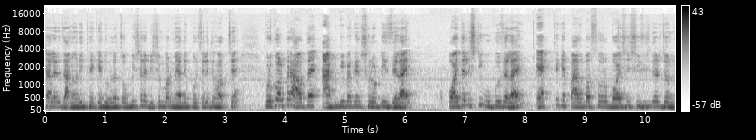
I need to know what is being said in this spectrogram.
সালের জানুয়ারি থেকে দুহাজার চব্বিশ সালের ডিসেম্বর মেয়াদে পরিচালিত হচ্ছে। প্রকল্পের আওতায় আট বিভাগের ষোলোটি জেলায়, পঁয়তাল্লিশটি উপজেলায় এক থেকে পাঁচ বছর বয়সী শিশুদের জন্য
